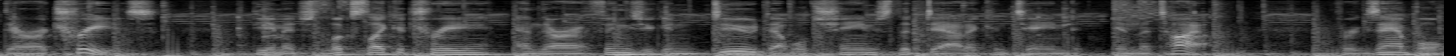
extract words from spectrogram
there are trees. The image looks like a tree, and there are things you can do that will change the data contained in the tile. For example,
